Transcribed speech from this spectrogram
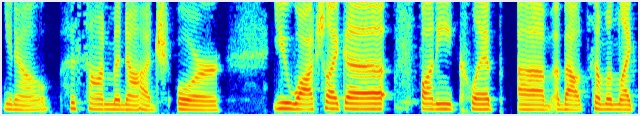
you know Hasan Minhaj or you watch like a funny clip um, about someone like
